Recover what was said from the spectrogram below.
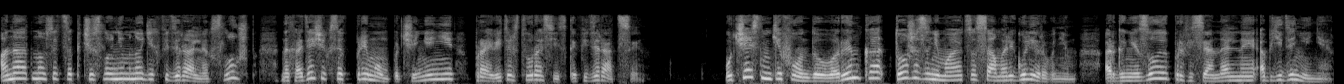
Она относится к числу немногих федеральных служб, находящихся в прямом подчинении правительству Российской Федерации. Участники фондового рынка тоже занимаются саморегулированием, организуя профессиональные объединения.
